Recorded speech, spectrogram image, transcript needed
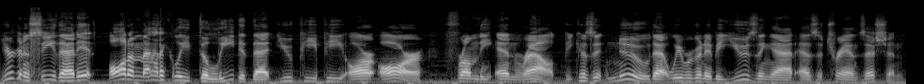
you're going to see that it automatically deleted that UPPRR from the en route because it knew that we were going to be using that as a transition.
